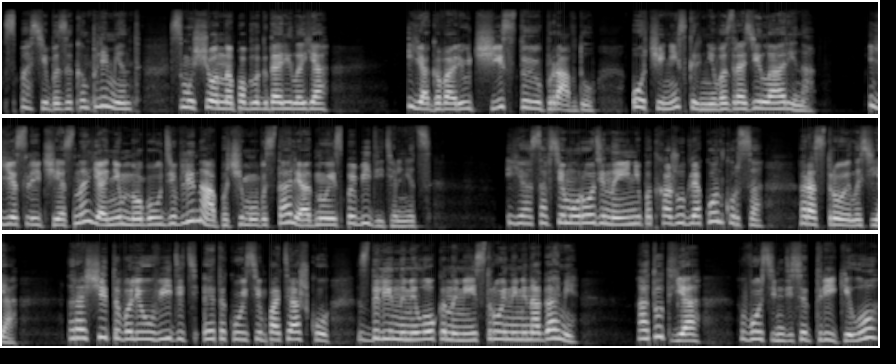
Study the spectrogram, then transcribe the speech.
«Спасибо за комплимент», — смущенно поблагодарила я. «Я говорю чистую правду», — очень искренне возразила Арина. «Если честно, я немного удивлена, почему вы стали одной из победительниц». «Я совсем уродина и не подхожу для конкурса», — расстроилась я. «Рассчитывали увидеть этакую симпатяшку с длинными локонами и стройными ногами? А тут я, 83 кило,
